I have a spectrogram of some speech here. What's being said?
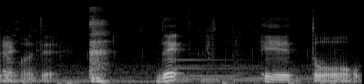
はい。ところで、でえーっと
